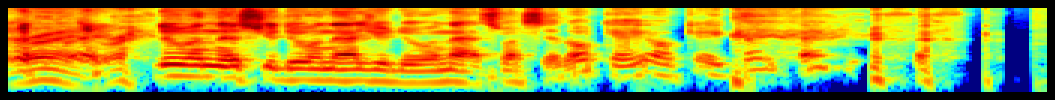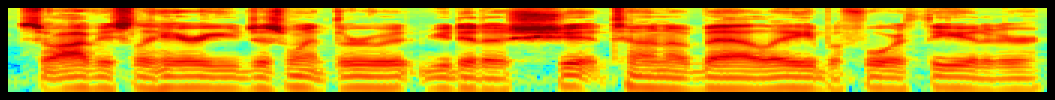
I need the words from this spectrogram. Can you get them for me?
Right, right. Doing this, you're doing that, you're doing that. So I said, okay, okay, great. Thank you. So obviously, Harry, you just went through it. You did a shit ton of ballet before theater.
